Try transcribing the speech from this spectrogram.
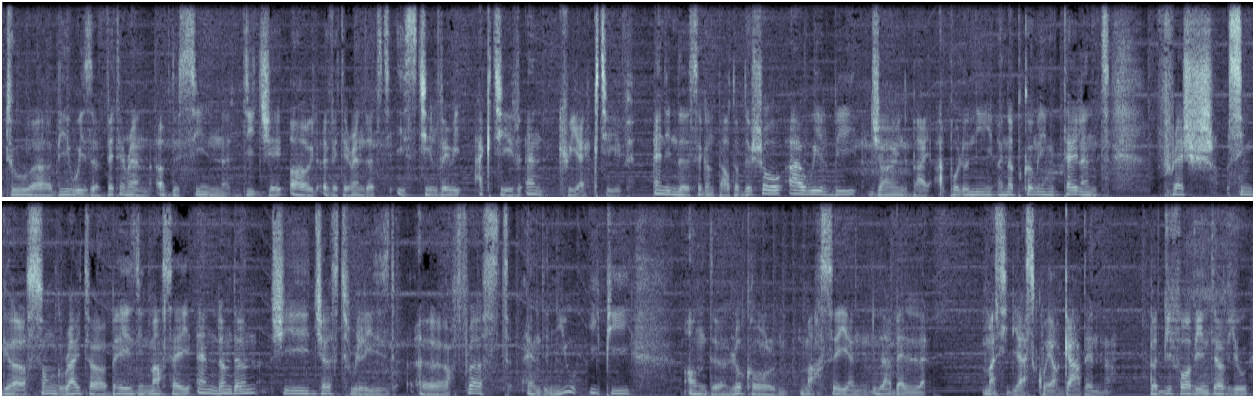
to uh, be with a veteran of the scene, DJ Oil, a veteran that is still very active and creative. And in the second part of the show, I will be joined by Apollonie, an upcoming talent fresh singer songwriter based in Marseille and London. She just released her first and new EP on the local Marseillan label Massilia Square Garden. But before the interview,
